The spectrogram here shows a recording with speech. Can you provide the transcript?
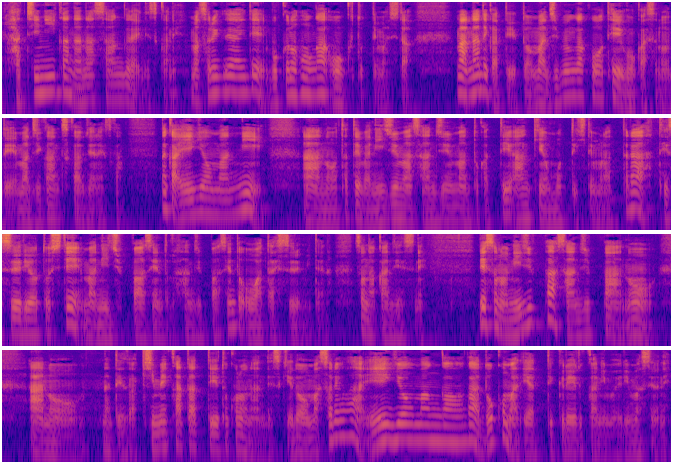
82か73ぐらいですかね。まあそれぐらいで僕の方が多く取ってました。まあなんでかっていうと、まあ自分がこう手を動かすので、まあ時間使うじゃないですか。だから営業マンに、あの、例えば20万、30万とかっていう案件を持ってきてもらったら、手数料として、まあ20%と30%お渡しするみたいな、そんな感じですね。で、その20%、30%の、あの、なんていうか、決め方っていうところなんですけど、まあ、それは営業マン側がどこまでやってくれるかにもよりますよね。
